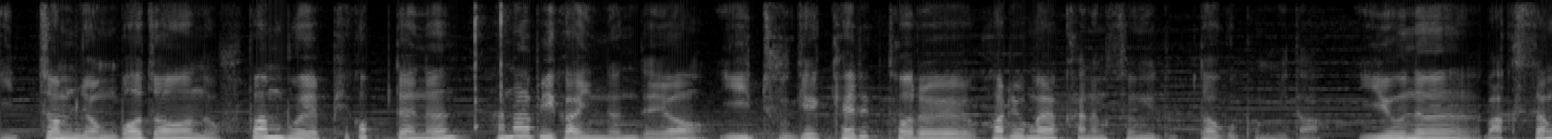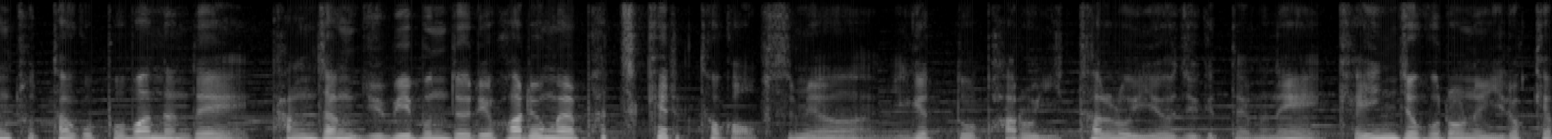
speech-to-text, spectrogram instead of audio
2.0 버전 후반부에 픽업되는 하나비가 있는데요. 이 두 개 캐릭터를 활용할 가능성이 높다고 봅니다. 이유는 막상 좋다고 뽑았는데 당장 뉴비분들이 활용할 파츠 캐릭터가 없으면 이게 또 바로 이탈로 이어지기 때문에 개인적으로는 이렇게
